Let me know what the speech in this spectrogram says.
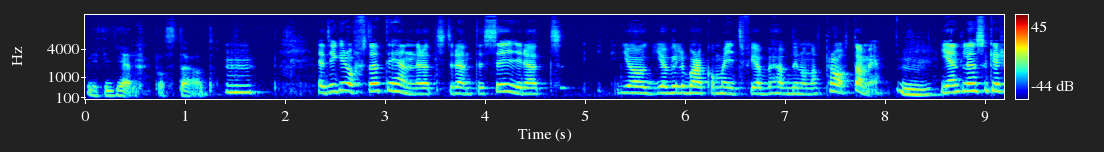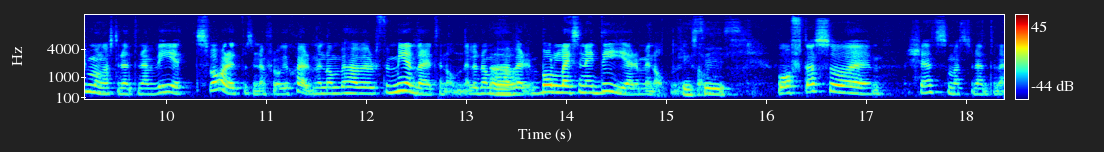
lite hjälp och stöd. Mm. Jag tycker ofta att det händer att studenter säger att jag, jag ville bara komma hit för jag behövde någon att prata med. Mm. Egentligen så kanske många av studenterna vet svaret på sina frågor själv men de behöver förmedla det till någon eller de Ja. behöver bolla i sina idéer med någon. Liksom. Precis. Och ofta så eh, känns det som att studenterna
